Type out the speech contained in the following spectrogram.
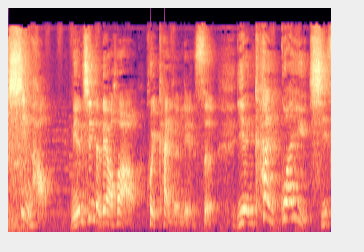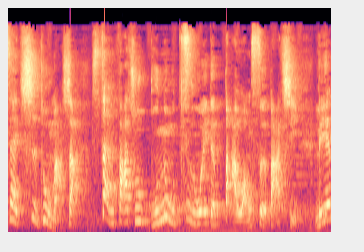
幸好。年轻的廖化，会看人脸色，眼看关羽骑在赤兔马上，散发出不怒自威的霸王色霸气，连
